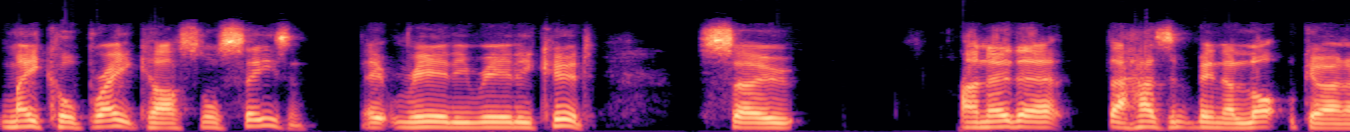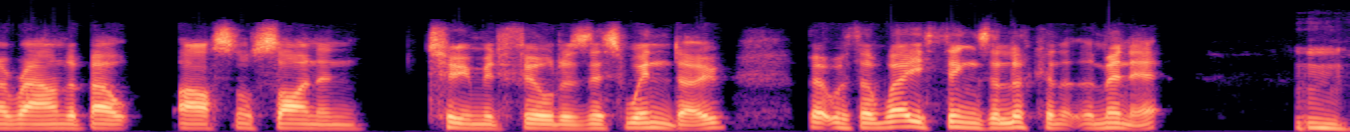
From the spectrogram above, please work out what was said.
make or break Arsenal's season. It really, really could. So I know that there hasn't been a lot going around about Arsenal signing two midfielders this window, but with the way things are looking at the minute, mm.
